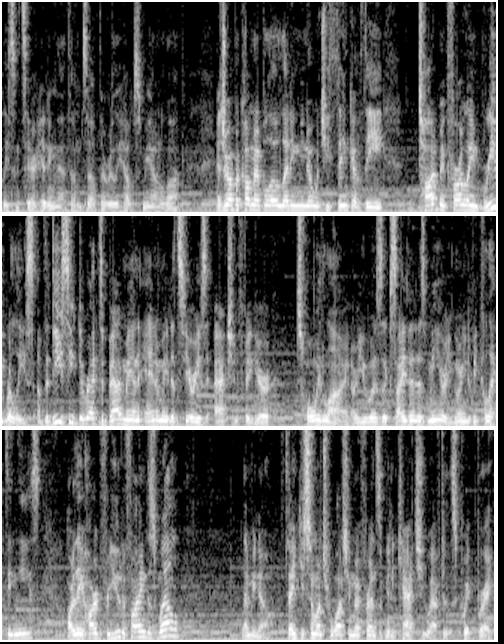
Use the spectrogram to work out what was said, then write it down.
please consider hitting that thumbs up, that really helps me out a lot. And drop a comment below letting me know what you think of the Todd McFarlane re-release of the DC Direct Batman Animated Series action figure toy line. Are you as excited as me? Are you going to be collecting these? Are they hard for you to find as well? Let me know. Thank you so much for watching, my friends. I'm going to catch you after this quick break.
